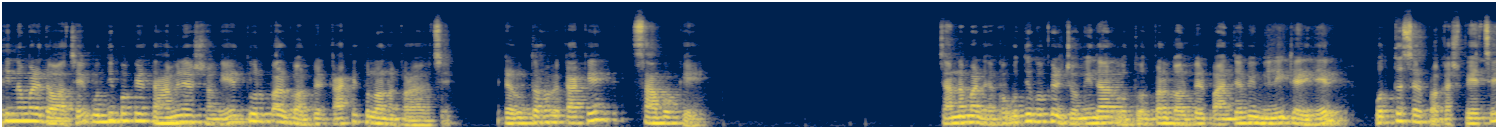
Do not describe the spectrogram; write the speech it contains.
তিন নম্বরে দেওয়া আছে, উদ্দীপকের তাহমিনার সঙ্গে তুলপার গল্পের কাকে তুলনা করা হয়েছে? এটার উত্তর হবে কাকে? সাবুকে। চার নম্বর দেখো, উদ্দীপকের জমিদার ও তোলপার গল্পের পাঞ্জাবি মিলিটারিদের অত্যাচার প্রকাশ পেয়েছে,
